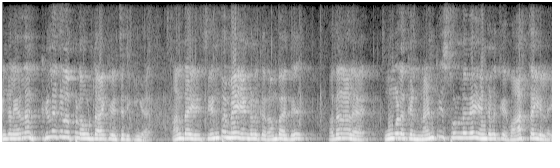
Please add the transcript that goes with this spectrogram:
எங்களை எல்லாம் கிளுகிழப்பில் உண்டாக்கி வச்சிருக்கீங்க. அந்த இன்பமே எங்களுக்கு ரொம்ப இது. அதனால் உங்களுக்கு நன்றி சொல்லவே எங்களுக்கு வார்த்தை இல்லை.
